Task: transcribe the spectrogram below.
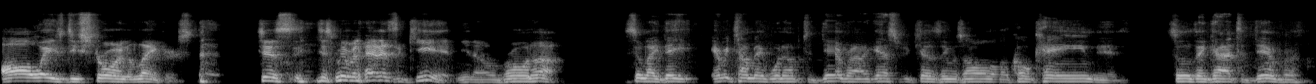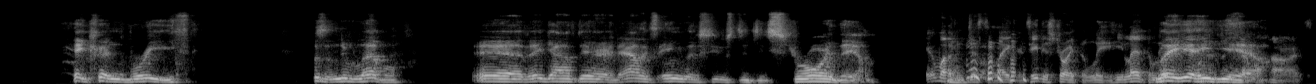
always destroying the Lakers. just just remember that as a kid, you know, growing up. Seemed like they every time they went up to Denver, I guess because they was all on cocaine, and as soon as they got to Denver, they couldn't breathe. It was a new level. Yeah, they got up there, and Alex English used to destroy them. It wasn't just the Lakers. He destroyed the league. He led the League, league. yeah, he- several yeah. times.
